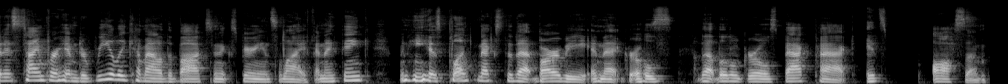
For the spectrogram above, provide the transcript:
but it's time for him to really come out of the box and experience life. And I think when he is plunked next to that Barbie and that girl's that little girl's backpack, it's awesome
